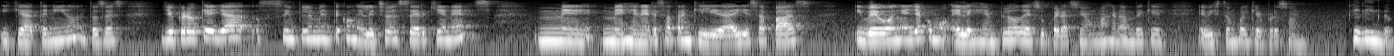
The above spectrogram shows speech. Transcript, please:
y que ha tenido. Entonces, yo creo que ella simplemente con el hecho de ser quien es, me, me genera esa tranquilidad y esa paz y veo en ella como el ejemplo de superación más grande que he visto en cualquier persona. Qué lindo.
